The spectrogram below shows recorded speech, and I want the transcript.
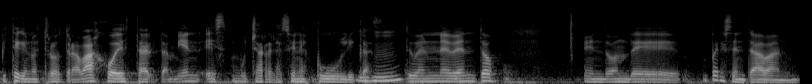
viste que nuestro trabajo es ta- también es muchas relaciones públicas. Estuve en un evento en donde presentaban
